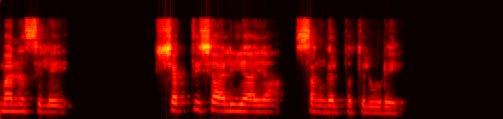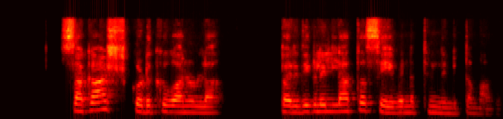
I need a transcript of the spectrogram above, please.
മനസ്സിലെ ശക്തിശാലിയായ സങ്കല്പത്തിലൂടെ സകാഷ് കൊടുക്കുവാനുള്ള പരിധികളില്ലാത്ത സേവനത്തിന് നിമിത്തമാകും.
